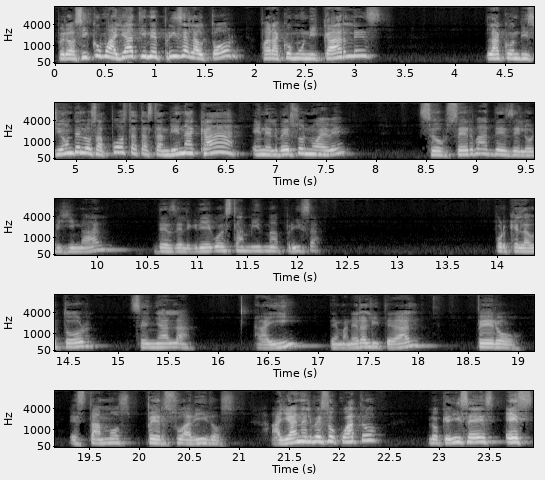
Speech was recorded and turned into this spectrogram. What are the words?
Pero así como allá tiene prisa el autor para comunicarles la condición de los apóstatas, también acá en el verso 9 se observa desde el original, desde el griego, esta misma prisa. Porque el autor señala ahí, de manera literal, pero estamos persuadidos. Allá en el verso 4, lo que dice es, es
